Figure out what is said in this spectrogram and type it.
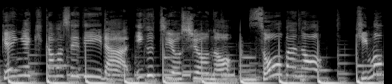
現役為替ディーラー井口義雄の相場の肝。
